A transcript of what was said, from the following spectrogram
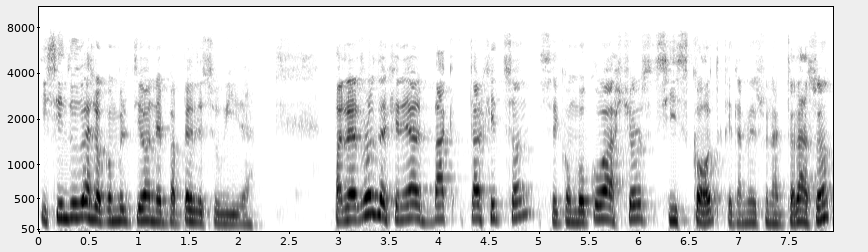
y sin dudas lo convirtió en el papel de su vida. Para el rol del general Buck Targitson se convocó a George C. Scott, que también es un actorazo,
